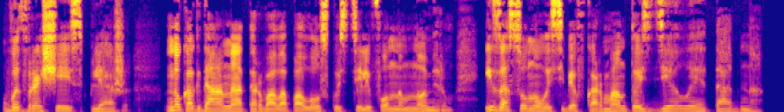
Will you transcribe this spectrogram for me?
возвращаясь с пляжа, но когда она оторвала полоску с телефонным номером и засунула себе в карман, то сделала это одна.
